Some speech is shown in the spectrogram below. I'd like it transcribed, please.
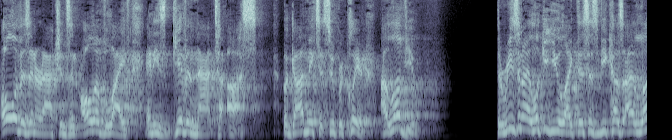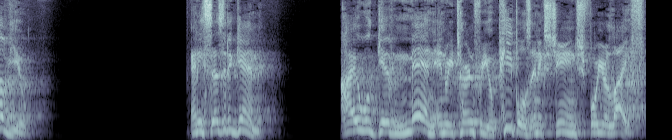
all of his interactions in all of life, and he's given that to us. But God makes it super clear I love you. The reason I look at you like this is because I love you. And he says it again I will give men in return for you, peoples in exchange for your life.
